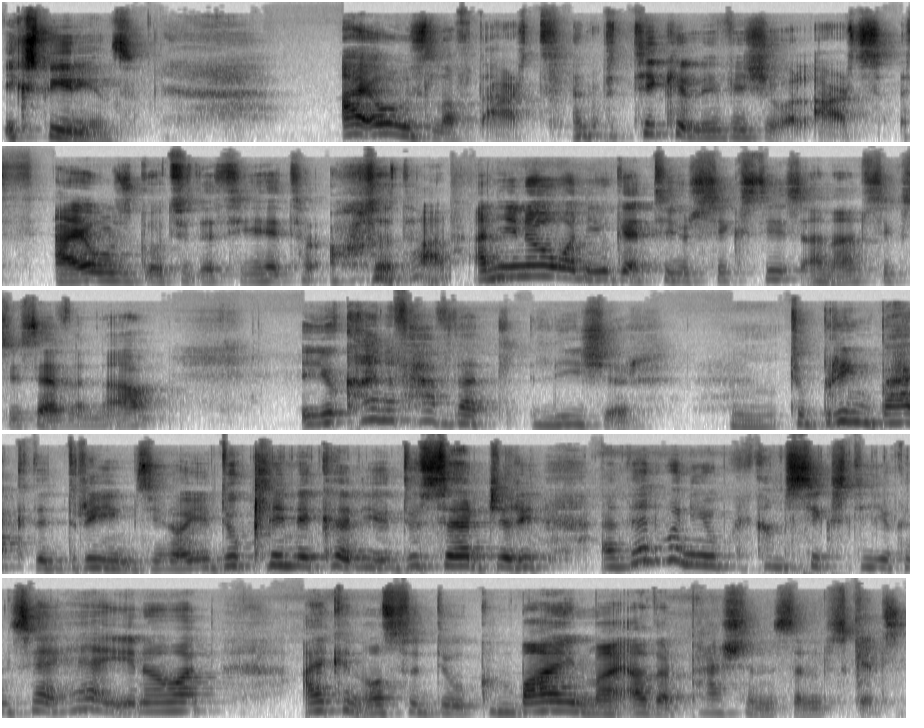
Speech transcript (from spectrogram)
experience. I always loved art, and particularly visual arts. I always go to the theater all the time. And you know, when you get to your 60s, and I'm 67 now, you kind of have that leisure mm. to bring back the dreams. You know, you do clinical, you do surgery, and then when you become 60, you can say, hey, you know what? I can also do combine my other passions and skills.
